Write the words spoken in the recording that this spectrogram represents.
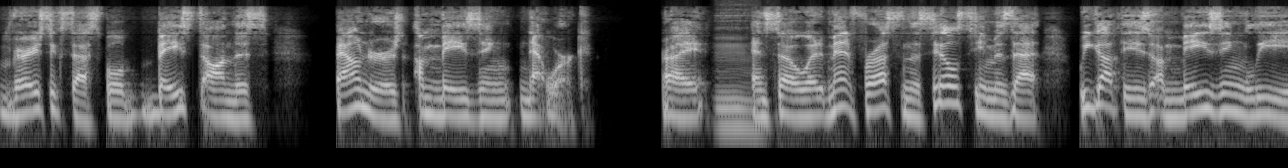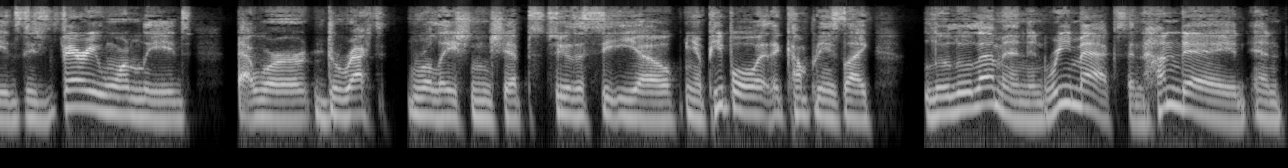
very successful based on this founder's amazing network. Right. Mm. And so what it meant for us in the sales team is that we got these amazing leads, these very warm leads that were direct relationships to the CEO, you know, people at companies like Lululemon and Remax and Hyundai and, and,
